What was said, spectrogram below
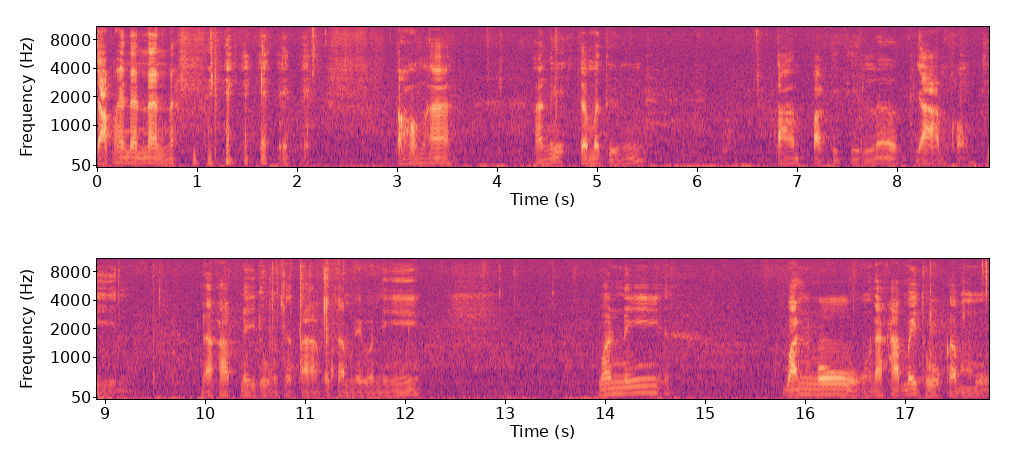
จับให้แน่นๆนะต่อมาอันนี้จะมาถึงตามปฏิทินเลิกยามของจีนนะครับ ในดวงชะตาประจำในวันนี้ วันนี้ วันงูนะครับ ไม่ถูกกับหมู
